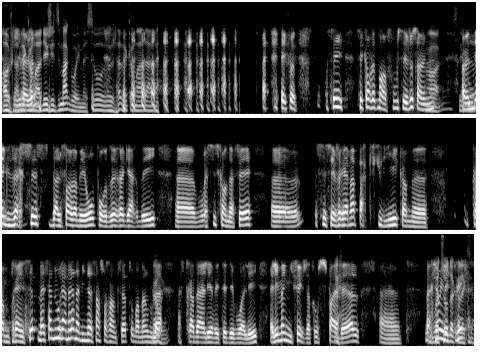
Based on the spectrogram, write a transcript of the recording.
Ah, je l'avais commandé. J'ai dit, Marc va aimer ça. je l'avais commandé avant. Écoute, c'est, complètement fou. C'est juste un, un exercice d'Alfa Romeo pour dire, regardez, euh, voici ce qu'on a fait. Euh, c'est, vraiment particulier comme, euh, comme principe, mais ça nous ramène à 1967, au moment où ben la, Strada avait été dévoilée. Elle est magnifique, je la trouve super belle. Euh, voiture de collection.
